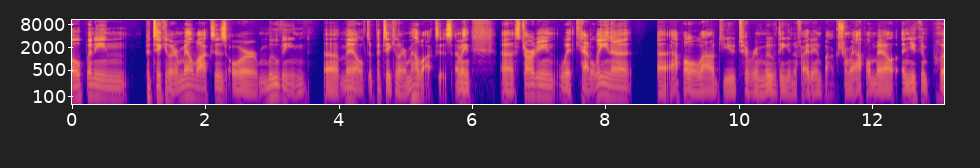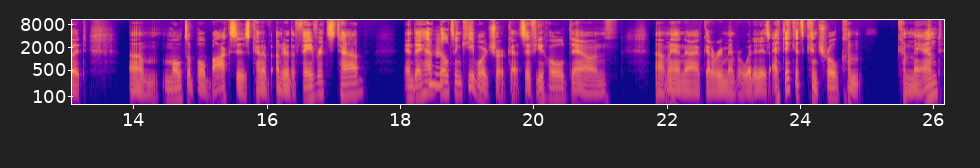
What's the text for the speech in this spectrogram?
opening particular mailboxes or moving uh, mail to particular mailboxes. I mean, uh, starting with Catalina, uh, Apple allowed you to remove the unified inbox from Apple Mail, and you can put um, multiple boxes kind of under the favorites tab. And they have mm-hmm. built in keyboard shortcuts. If you hold down, oh man, I've got to remember what it is. I think it's Control com- Command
